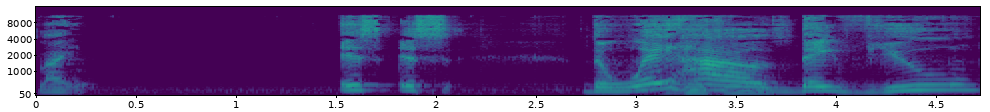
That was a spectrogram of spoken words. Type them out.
Like, it's it's the way how they view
